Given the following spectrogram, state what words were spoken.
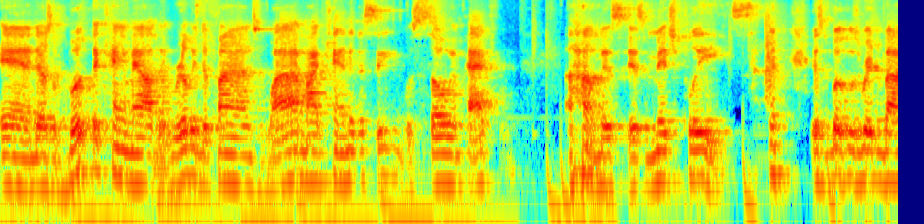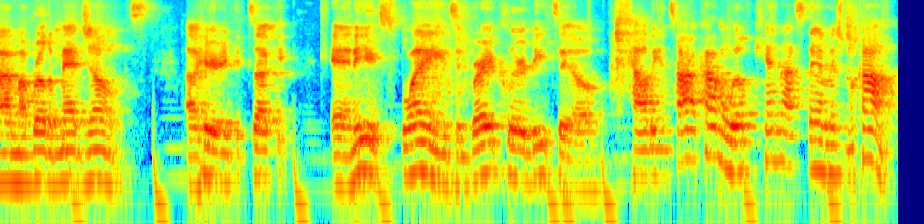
And there's a book that came out that really defines why my candidacy was so impactful. Um, it's, it's Mitch Please. this book was written by my brother Matt Jones uh, here in Kentucky. And he explains in very clear detail how the entire Commonwealth cannot stand Mitch McConnell.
